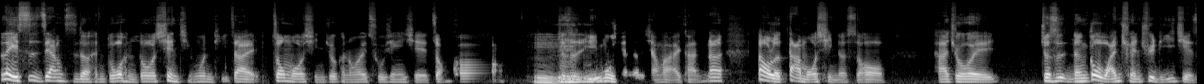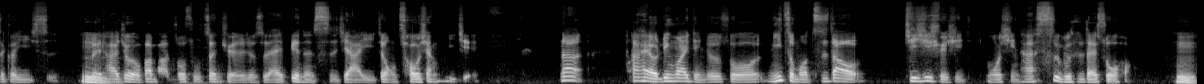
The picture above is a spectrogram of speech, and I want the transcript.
类似这样子的很多很多陷阱问题，在中模型就可能会出现一些状况。嗯，就是以目前的想法来看，那到了大模型的时候，它就会就是能够完全去理解这个意思，所以他就有办法做出正确的，就是哎变成十加一这种抽象理解。那他还有另外一点就是说，你怎么知道？机器学习模型它是不是在说谎？嗯，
